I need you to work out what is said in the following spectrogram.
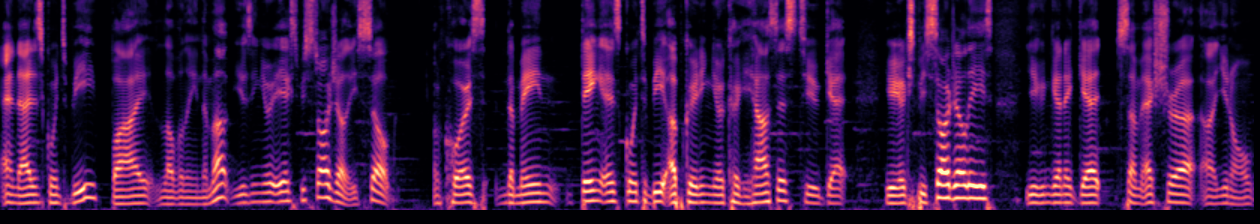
And that is going to be by leveling them up using your EXP Star Jelly. So, of course, the main thing is going to be upgrading your cookie houses to get your EXP Star Jellies. You're going to get some extra, uh, you know,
